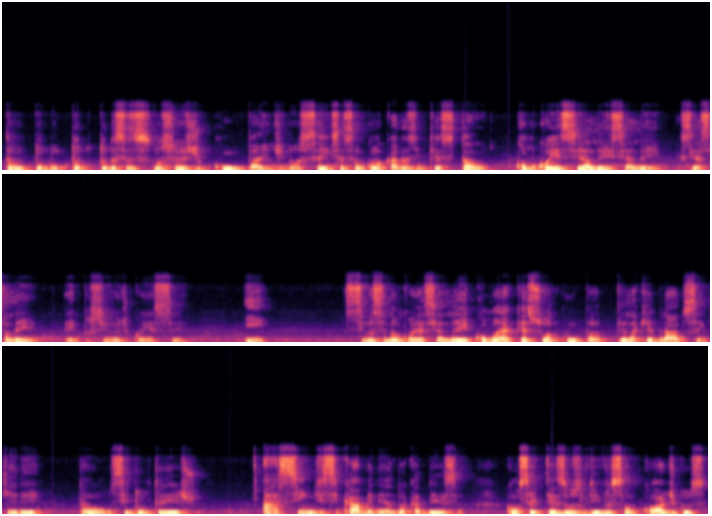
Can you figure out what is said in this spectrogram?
então, todo, todo, todas essas noções de culpa e de inocência são colocadas em questão. Como conhecer a lei se, a lei, se essa lei é impossível de conhecer? E, se você não conhece a lei, como é que é sua culpa tê-la quebrado sem querer? Então, cito um trecho. Ah, sim, disse K meneando a cabeça. Com certeza os livros são códigos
